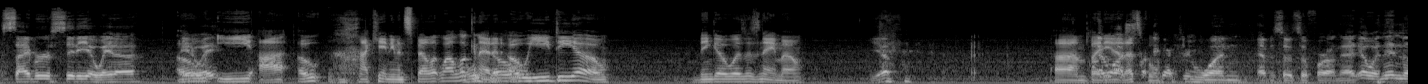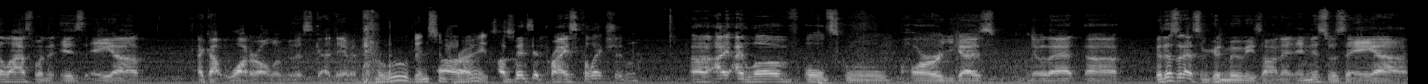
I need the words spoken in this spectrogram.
Cyber City Oeda O 808. E I O. I can't even spell it while looking Oh, at it. no. O E D O. Bingo was his name. O. Yep. Um, but I yeah, watched- that's I cool. got through one episode so far on that. Oh, and then the last one is a. Uh, I got water all over this. God damn it. Ooh, Vincent Uh, Price. a Vincent Price collection. Uh, I, I love old school horror. You guys know that. Uh, but this one has some good movies on it, and this was a uh,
